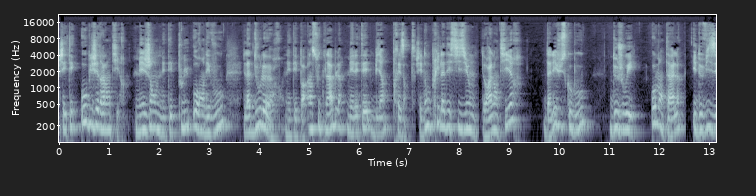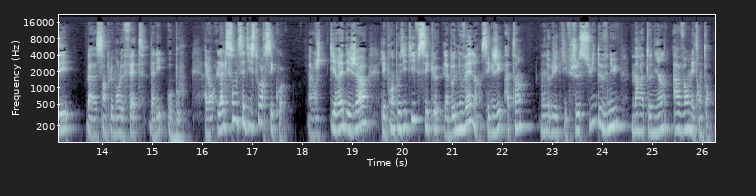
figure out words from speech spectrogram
J'ai été obligé de ralentir. Mes jambes n'étaient plus au rendez-vous, la douleur n'était pas insoutenable, mais elle était bien présente. J'ai donc pris la décision de ralentir, d'aller jusqu'au bout, de jouer au mental et de viser bah, simplement le fait d'aller au bout. Alors la leçon de cette histoire, c'est quoi? Alors je dirais déjà, les points positifs, c'est que la bonne nouvelle, c'est que j'ai atteint objectif. Je suis devenu marathonien avant mes 30 ans.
